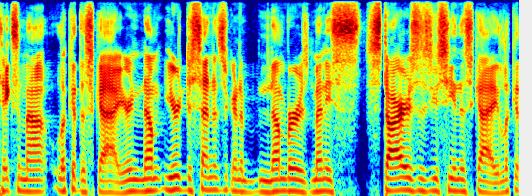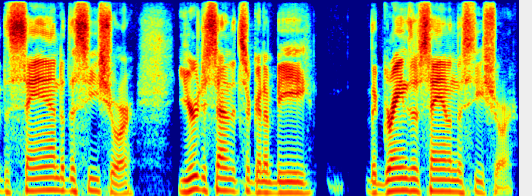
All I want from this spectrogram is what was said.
take some out. Look at the sky. Your num- your descendants are going to number as many s- stars as you see in the sky. Look at the sand of the seashore. Your descendants are going to be the grains of sand on the seashore.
